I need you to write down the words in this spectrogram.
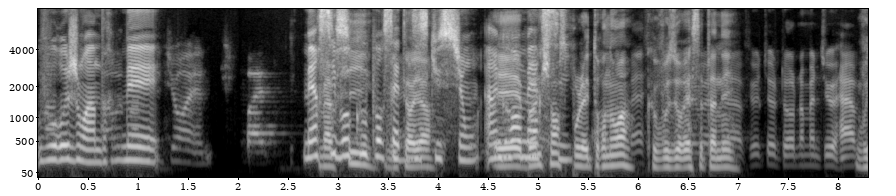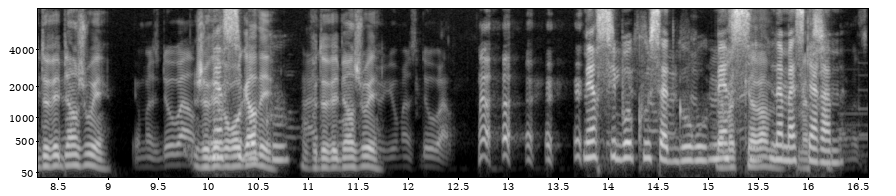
vous rejoindre, mais merci, beaucoup pour cette discussion. Un Et grand bonne merci. chance pour les tournois que vous aurez cette année. Vous devez bien jouer. Je vais Merci vous regarder. beaucoup. Vous devez bien jouer. Merci beaucoup, Sadhguru. Merci. Namaskaram. Namaskaram. Merci.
